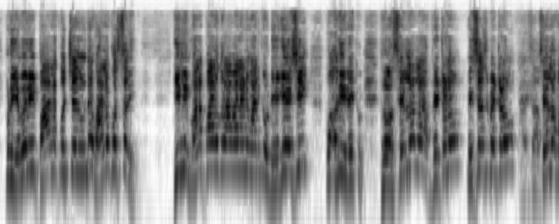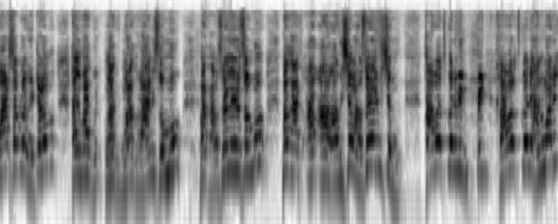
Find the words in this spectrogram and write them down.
ఇప్పుడు ఎవరి పాలకు వచ్చేది ఉంటే వాళ్ళకు వస్తుంది ఇన్ని మన పాలకు రావాలని వానికి ఒకటి ఎగేసి అది సెల్లలో పెట్టడం మెసేజ్ పెట్టడం సెల్ల వాట్సాప్లో పెట్టడం అది మాకు మాకు మాకు రాని సొమ్ము మాకు అవసరం లేని సొమ్ము మాకు ఆ- విషయం అవసరం లేని విషయం కావాల్సుకొని వీళ్ళు పెట్టి కావాల్సుకొని అనుమాని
